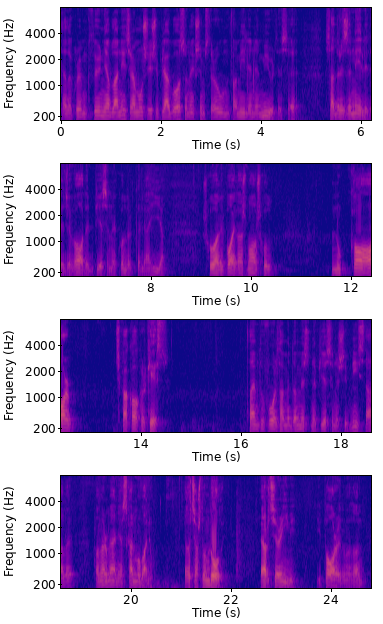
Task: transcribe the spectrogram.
Edhe kur jem kthy n'Jabllanicë, Ramushi ish i plagosur, ne kishim strehu në familjen e Myrtes, e Sadri Zenelit e Xhevatit në pjesën e kundërt te Lahia. Shkova me pa, i thash mashkull, nuk ka armë, çka ka kërkesë. Tha jam tu fol tha me do miq në pjesën e Shqipnisë, tha edhe pa merr mendja s'kan m'u vanu. Edhe qashtu ndodhi. Erdh Qerimi i pari, domethënë,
